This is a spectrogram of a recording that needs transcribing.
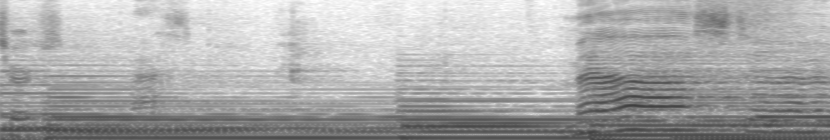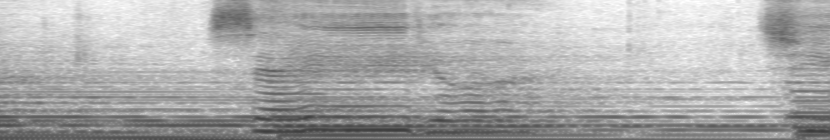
church? Master, Savior, Jesus,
